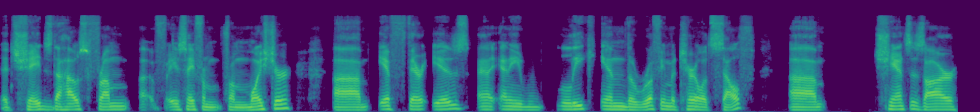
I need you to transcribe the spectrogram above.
It shades the house from uh, say from from moisture. Um, if there is a, any leak in the roofing material itself um, chances are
